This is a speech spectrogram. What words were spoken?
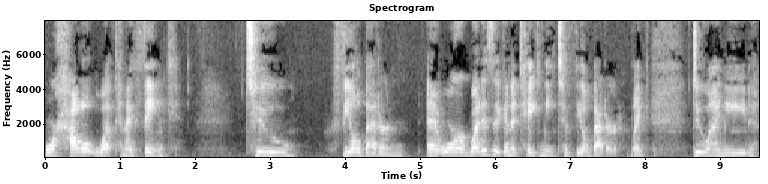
or how, what can I think to feel better? Or what is it going to take me to feel better? Like, do I need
